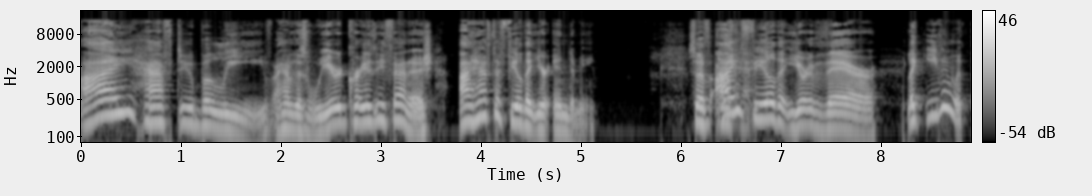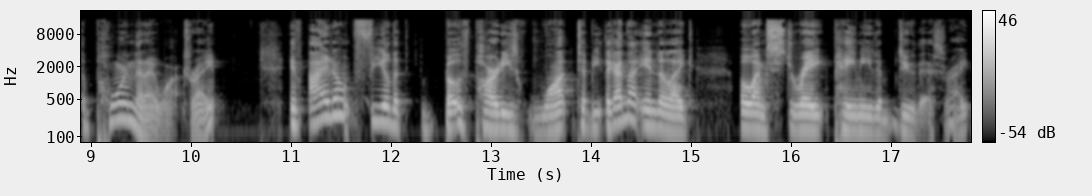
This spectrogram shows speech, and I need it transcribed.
I have to believe, I have this weird, crazy fetish. I have to feel that you're into me. So if I feel that you're there, like even with the porn that I watch, right? If I don't feel that both parties want to be, like, I'm not into like, oh, I'm straight, pay me to do this, right?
